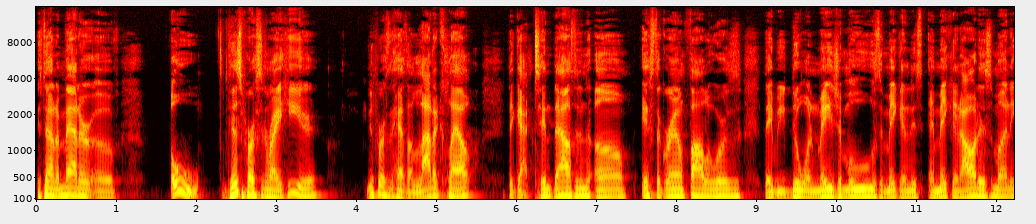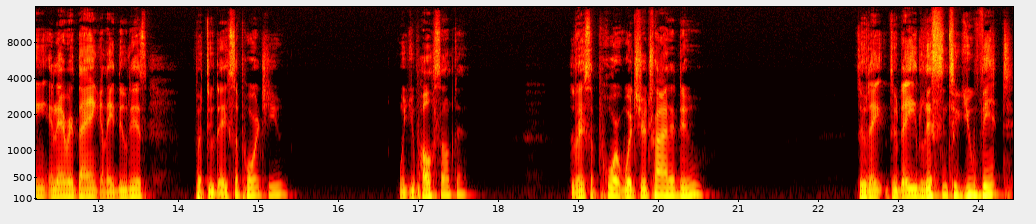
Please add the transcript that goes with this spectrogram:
It's not a matter of oh, this person right here, this person has a lot of clout. They got 10,000 uh, Instagram followers. They be doing major moves and making this and making all this money and everything. And they do this. But do they support you when you post something? Do they support what you're trying to do? Do they do they listen to you vent?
